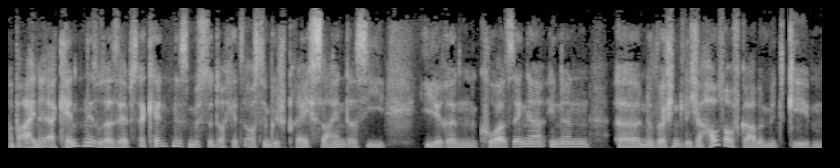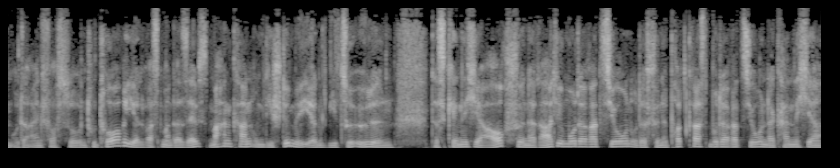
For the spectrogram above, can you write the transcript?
Aber eine Erkenntnis oder Selbsterkenntnis müsste doch jetzt aus dem Gespräch sein, dass Sie Ihren ChorsängerInnen äh, eine wöchentliche Hausaufgabe mitgeben oder einfach so ein Tutorial, was man da selbst machen kann, um die Stimme irgendwie zu ölen. Das kenne ich ja auch für eine Radiomoderation oder für eine Podcast-Moderation. Da kann ich ja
